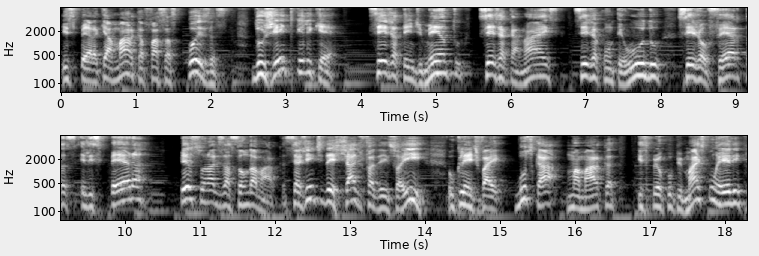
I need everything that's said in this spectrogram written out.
espera que a marca faça as coisas do jeito que ele quer, seja atendimento, seja canais, seja conteúdo, seja ofertas, ele espera personalização da marca. Se a gente deixar de fazer isso aí, o cliente vai buscar uma marca que se preocupe mais com ele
